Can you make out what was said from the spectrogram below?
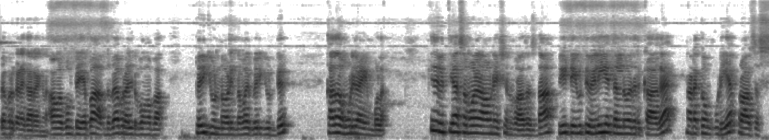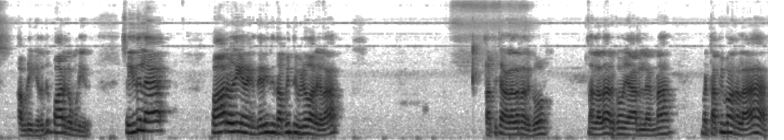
பேப்பர் கடைக்காரங்க. அவங்க கூப்பிட்டு எப்பா அந்த பேப்பர் அள்ளிட்டு போங்கப்பா. பெருக்கி விடணும் அப்படின்ற மாதிரி பெருக்கி விட்டு கதவை மூடிவாங்க போல். இது வித்தியாசமான நாமினேஷன் ப்ராசஸ் தான். வீட்டை விட்டு வெளியே தள்ளுவதற்காக நடக்கக்கூடிய ப்ராசஸ் அப்படிங்கிறது பார்க்க முடியுது. ஸோ இதில் பார்வதி எனக்கு தெரிந்து தப்பித்து விடுவார்களா? தப்பித்தா நல்லா தானே இருக்கும்? நல்லா தான் இருக்கும் யார் இல்லைன்னா. பட் தப்பிப்பாங்களா?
